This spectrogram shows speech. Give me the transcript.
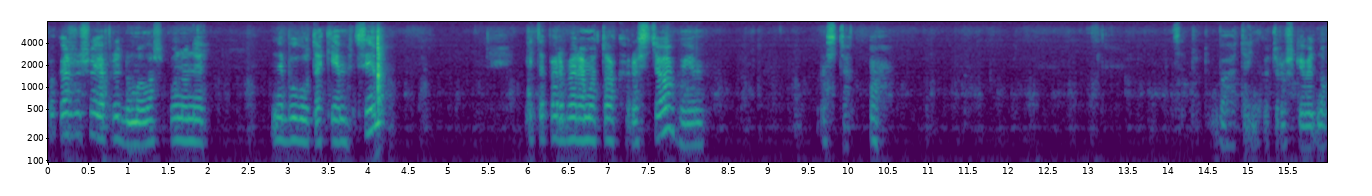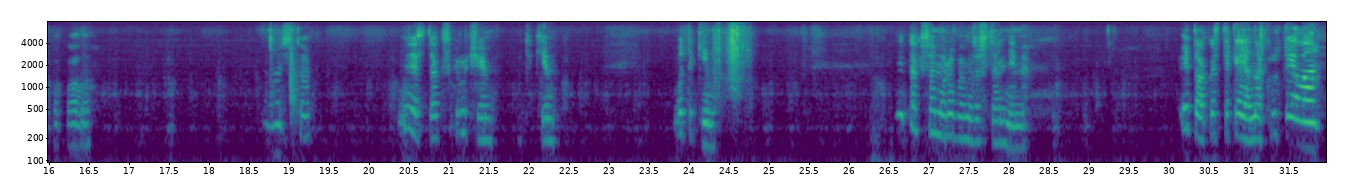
Покажу, що я придумала, щоб воно не, не було таким цим. І тепер беремо так, розтягуємо. Ось так. О. Це тут багатенько трошки видно попало. Ось так. І ось так скручуємо таким. Отаким. І так само робимо з остальними. І так, ось таке я накрутила.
